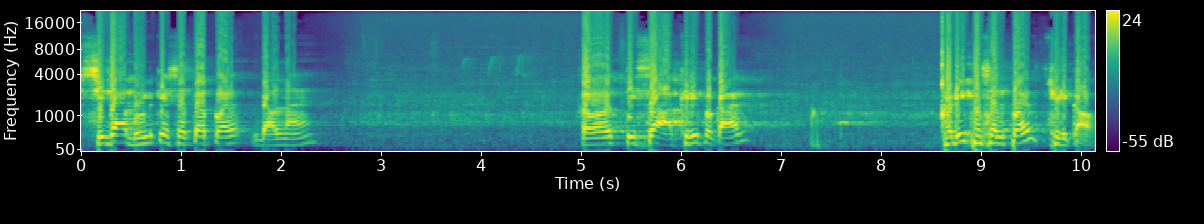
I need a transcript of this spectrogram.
सीधा भूमि के सतह पर डालना है। और तीसरा आखिरी प्रकार, खड़ी फ़सल पर छिड़काव।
